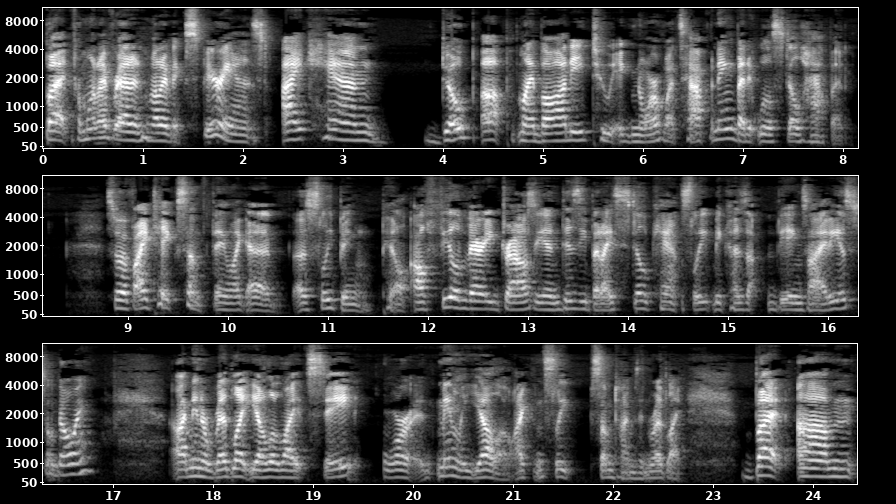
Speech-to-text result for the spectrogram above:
but from what I've read and what I've experienced, I can dope up my body to ignore what's happening, but it will still happen. So if I take something like a, a sleeping pill, I'll feel very drowsy and dizzy, but I still can't sleep because the anxiety is still going. I'm in a red light, yellow light state, or mainly yellow. I can sleep sometimes in red light but um,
